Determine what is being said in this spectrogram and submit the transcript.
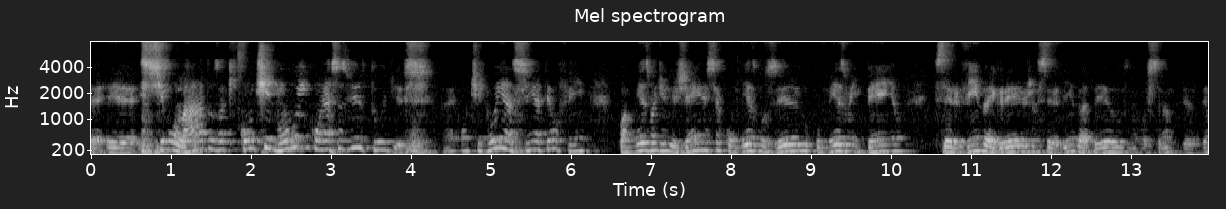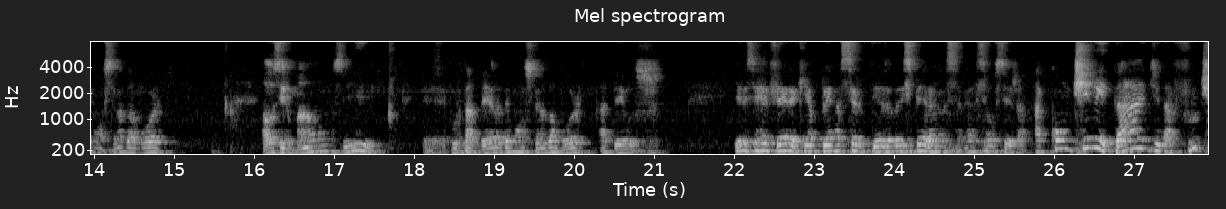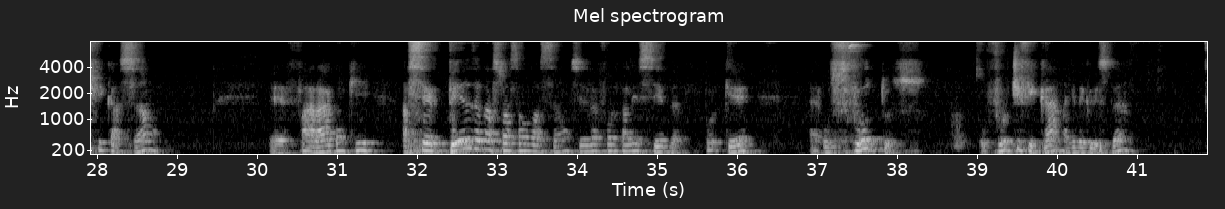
é, é, estimulados a que continuem com essas virtudes, né? continuem assim até o fim, com a mesma diligência, com o mesmo zelo, com o mesmo empenho, servindo a igreja, servindo a Deus, demonstrando, demonstrando amor aos irmãos e, é, por tabela, demonstrando amor a Deus. Ele se refere aqui à plena certeza da esperança, né? ou seja, a continuidade da frutificação é, fará com que a certeza da sua salvação seja fortalecida, porque é, os frutos, o frutificar na vida cristã,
